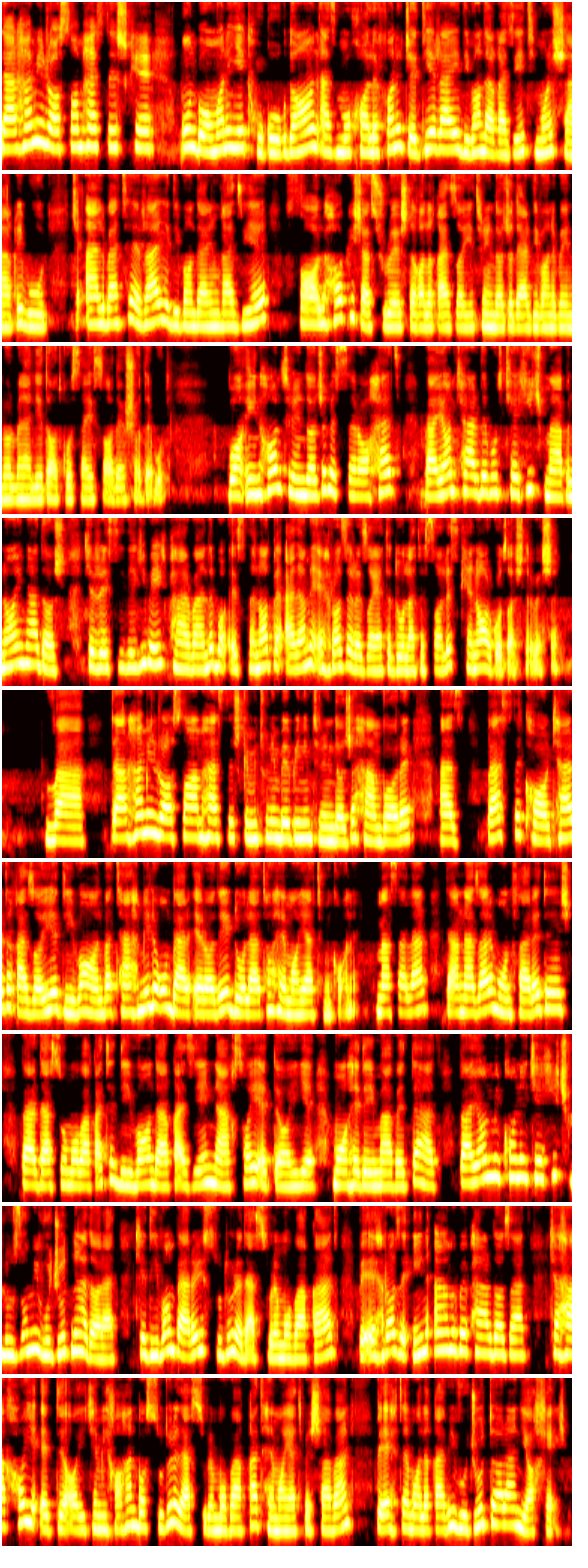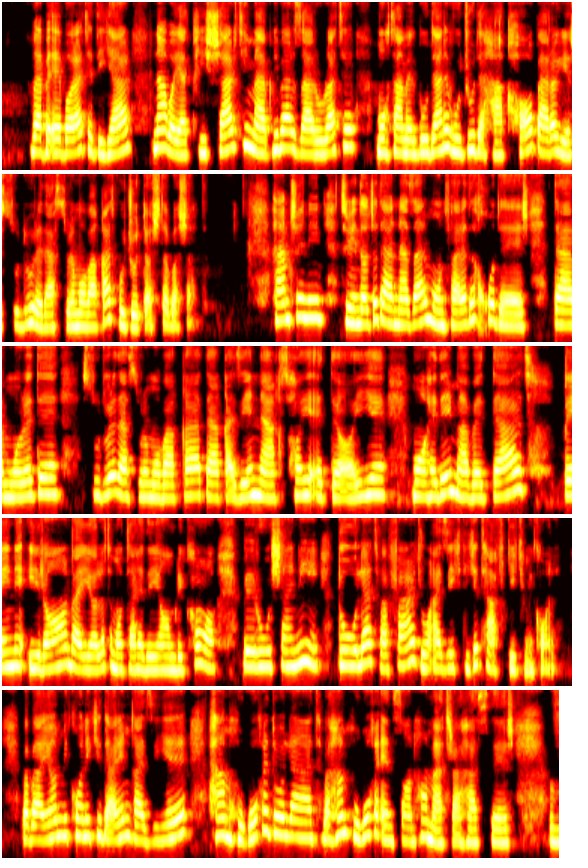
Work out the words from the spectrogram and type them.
در همین راستام هستش که اون به عنوان یک حقوقدان از مخالفان جدی رأی دیوان در قضیه تیمور شرقی بود که البته رأی دیوان در این قضیه سالها پیش از شروع اشتغال قضایی ترینداجا در دیوان بین المللی دادگستری صادر شده بود. با این حال ترینداجا به سراحت بیان کرده بود که هیچ مبنایی نداشت که رسیدگی به یک پرونده با استناد به عدم احراز رضایت دولت سالس کنار گذاشته بشه. و در همین راستا هم هستش که می‌تونیم ببینیم ترینداجا همواره از بست کارکرد قضایی دیوان و تحمیل اون بر اراده دولت ها حمایت می‌کنه. مثلا در نظر منفردش بر دست و موقت دیوان در قضیه نقص های ادعایی معاهده مودت بیان می‌کنه که هیچ لزومی وجود ندارد که دیوان برای صدور دستور موقت به احراز این امر بپردازد که حقهای ادعایی که می‌خواهند با صدور دستور موقت حمایت بشوند به احتمال قوی وجود دارند یا خیر. و به عبارت دیگر نباید پیش شرطی مبنی بر ضرورت محتمل بودن وجود حقها برای صدور دستور موقت وجود داشته باشد. همچنین ترینداجا در نظر منفرد خودش در مورد صدور دستور موقت در قضیه نقص های ادعایی معاهده مودت بین ایران و ایالات متحده آمریکا به روشنی دولت و فرد رو از یکدیگه تفکیک می‌کنه و بیان می‌کنه که در این قضیه هم حقوق دولت و هم حقوق انسان ها مطرح هستش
